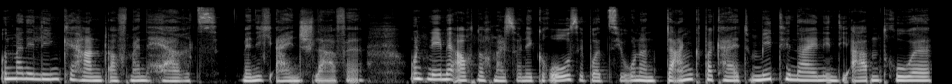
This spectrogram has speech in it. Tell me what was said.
und meine linke Hand auf mein Herz wenn ich einschlafe. Und nehme auch noch mal so eine große Portion an Dankbarkeit mit hinein in die Abendruhe.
